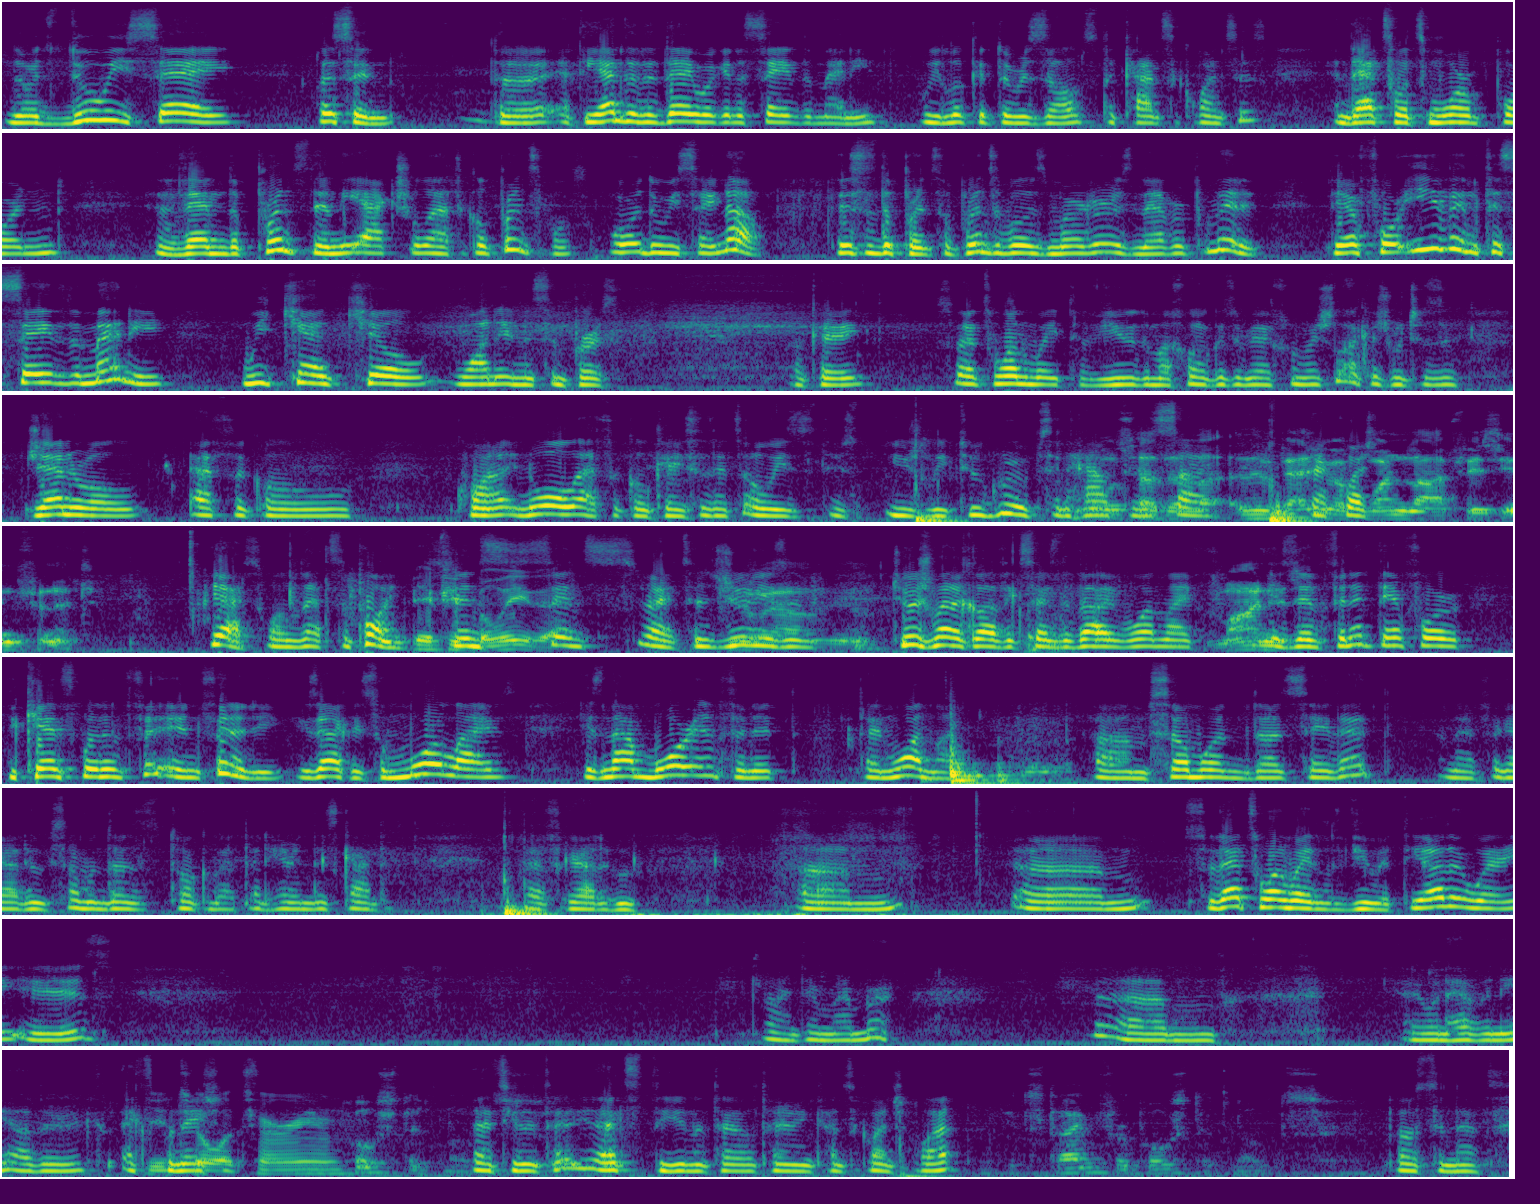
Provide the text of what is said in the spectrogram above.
in other words, do we say, listen, the, at the end of the day, we're going to save the many. We look at the results, the consequences, and that's what's more important than the prince, than the actual ethical principles. Or do we say, no, this is the principle. Principle is murder is never permitted. Therefore, even to save the many, we can't kill one innocent person. Okay, so that's one way to view the machlokas of Yochanan which is a general ethical. Qua- In all ethical cases, it's always there's usually two groups, and how to Also, the, decide. li- the value that of question. one life is infinite. Yes, well, that's the point. If you since, believe that. Since right, since Judaism, Well, yeah. Jewish medical ethics says the value of one life Mine is is- infinite. Therefore, you can't split infi- infinity. Exactly. So more lives is not more infinite than one life. Um, someone does say that, and I forgot who. Someone does talk about that here in this context. I forgot who. Um, um, so that's one way to view it. The other way is trying to remember. Um, anyone have any other ex- explanations? Utilitarian. Post-it notes. That's unita- That's the utilitarian consequential. What? It's time for post-it notes. Post-it notes.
